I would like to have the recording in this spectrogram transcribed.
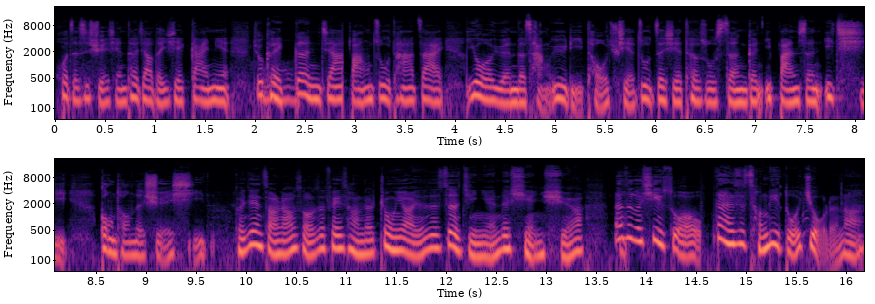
或者是学前特教的一些概念，就可以更加帮助他在幼儿园的场域里头协助这些特殊生跟一般生一起共同的学习。可见早疗所是非常的重要，也是这几年的显学啊。那这个系所大概是成立多久了呢？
